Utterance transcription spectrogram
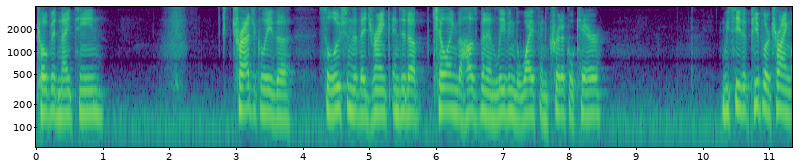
COVID 19. Tragically, the solution that they drank ended up killing the husband and leaving the wife in critical care. We see that people are trying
